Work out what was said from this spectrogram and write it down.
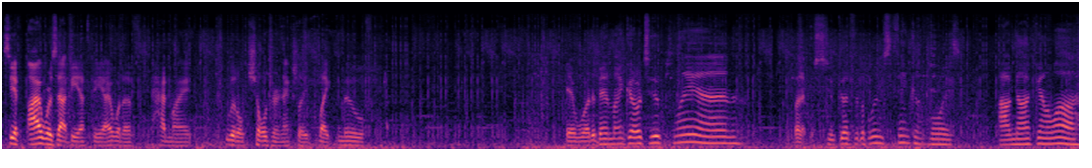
See, if I was that BFB, I would have had my little children actually, like, move. It would have been my go-to plan. But it was too good for the Bloons to think of, boys. I'm not gonna lie.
